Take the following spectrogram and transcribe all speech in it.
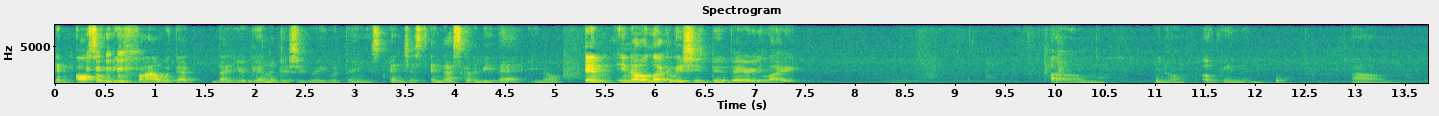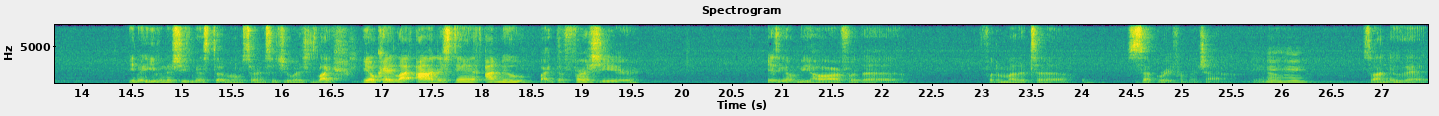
and also be fine with that that you're gonna disagree with things, and just and that's gonna be that you know. And you know, luckily she's been very like. Um, you know, open and um, you know, even if she's been stubborn with certain situations. Like, okay, like I understand. I knew like the first year is gonna be hard for the for the mother to separate from her child. You know, Mm-hmm. so I knew that.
